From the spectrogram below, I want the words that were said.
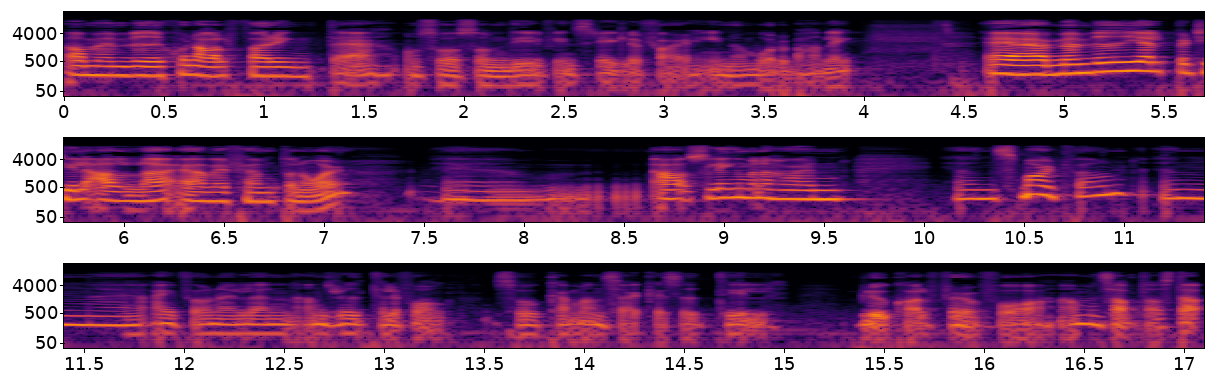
ja, men vi journalför inte och så som det finns regler för inom vård och behandling. Eh, men vi hjälper till alla över 15 år. Eh, ja, så länge man har en, en smartphone, en eh, iPhone eller en Android-telefon så kan man söka sig till Blue Call för att få ja, samtalsstöd.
